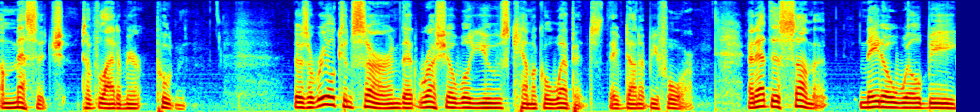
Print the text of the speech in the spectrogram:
a message to Vladimir Putin. There's a real concern that Russia will use chemical weapons. They've done it before. And at this summit, NATO will be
